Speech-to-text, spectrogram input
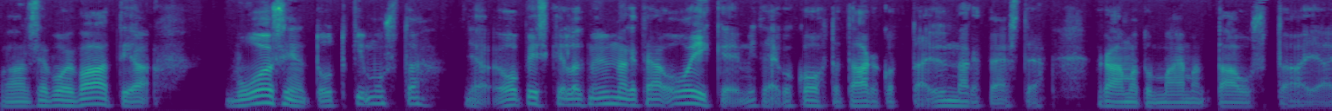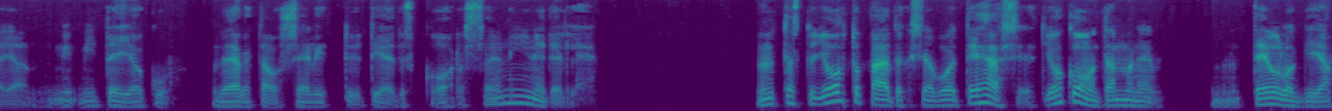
vaan se voi vaatia vuosien tutkimusta ja opiskella, että me ymmärretään oikein, mitä joku kohta tarkoittaa, ja ymmärretään sitä raamatun maailman taustaa ja, ja mi- miten joku vertaus selittyy tietyssä kohdassa ja niin edelleen. No nyt tästä johtopäätöksiä voi tehdä että joko on tämmöinen teologia,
